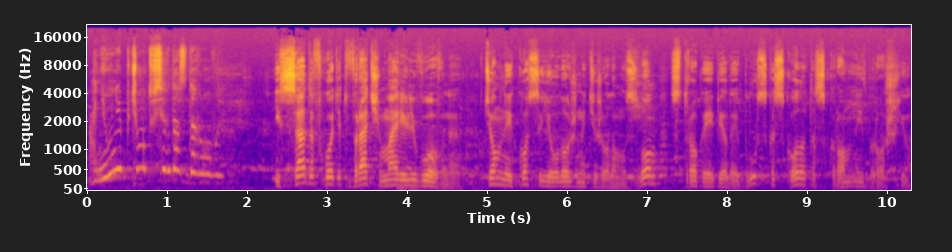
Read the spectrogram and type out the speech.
они у нее почему-то всегда здоровы. Из сада входит врач Марья Львовна. Темные косы ее уложены тяжелым узлом, строгая белая блузка сколота скромной брошью.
